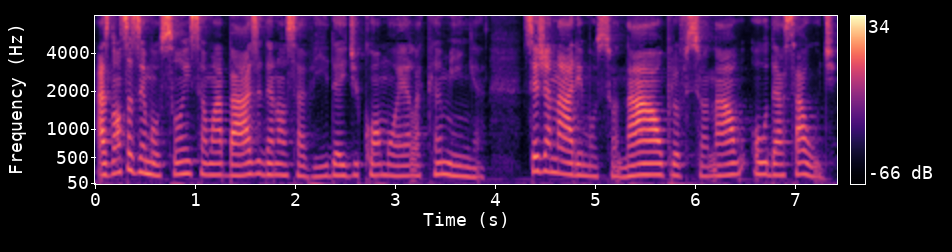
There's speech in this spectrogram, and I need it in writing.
As nossas emoções são a base da nossa vida e de como ela caminha, seja na área emocional, profissional ou da saúde.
